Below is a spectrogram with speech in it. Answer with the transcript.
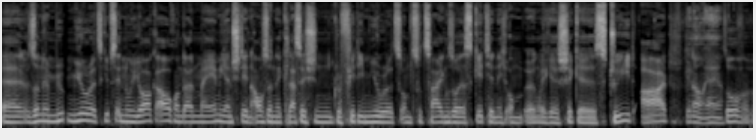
äh, so eine Mu- Murals gibt es in New York auch und dann in Miami entstehen auch so eine klassischen Graffiti-Murals, um zu zeigen, so es geht hier nicht um irgendwelche schicke Street Art. genau, ja, ja. So,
